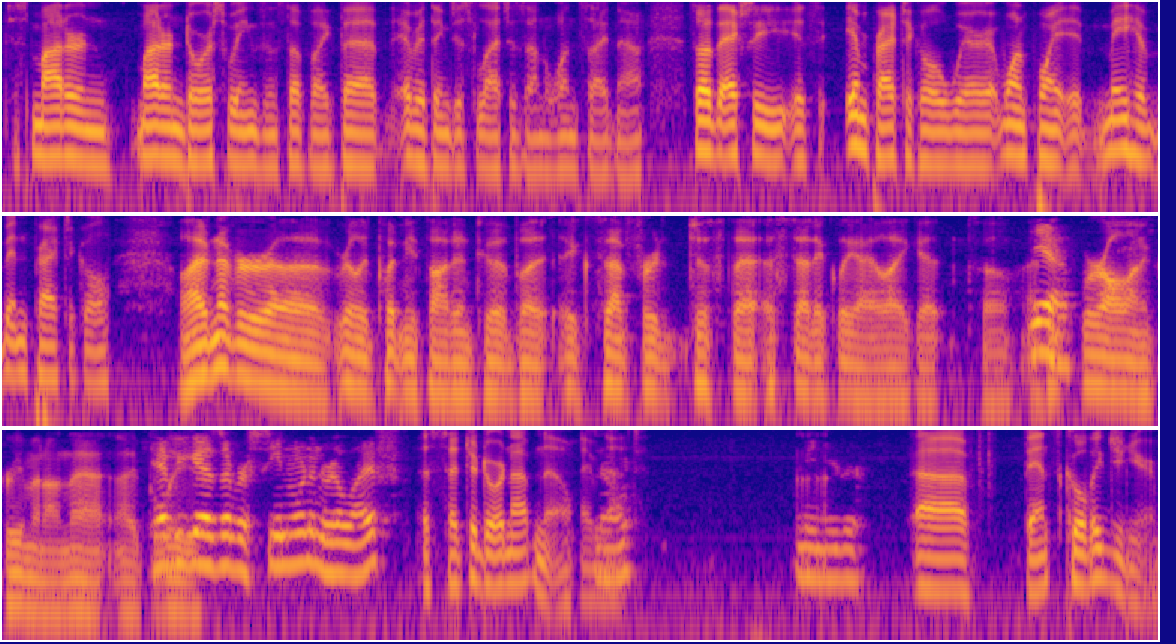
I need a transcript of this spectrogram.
just modern modern door swings and stuff like that, everything just latches on one side now. So it actually, it's impractical. Where at one point it may have been practical. Well, I've never uh, really put any thought into it, but except for just that aesthetically, I like it. So I Yeah. think we're all in agreement on that. I believe. Have you guys ever seen one in real life? A center doorknob? No, I've No. not. Me neither. uh, Vance Colvig Jr.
